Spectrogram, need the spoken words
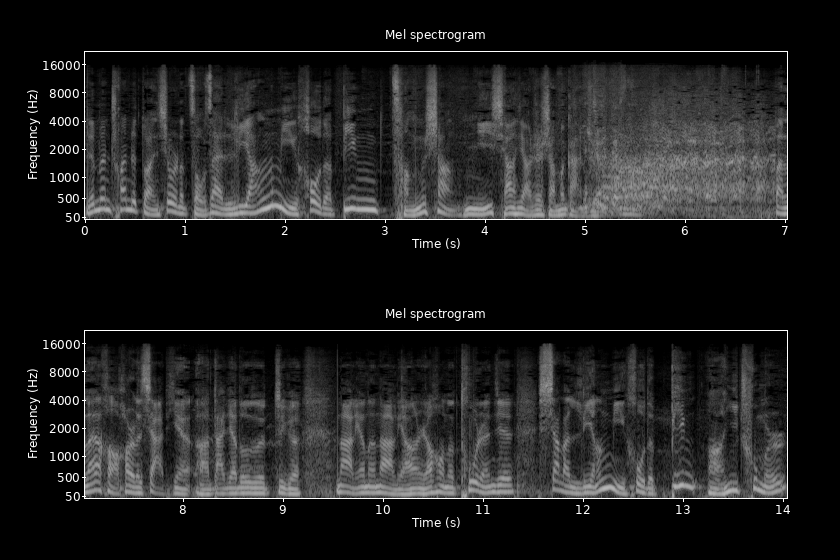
人们穿着短袖呢，走在两米厚的冰层上，你想想是什么感觉？本来好好的夏天啊，大家都这个纳凉的纳凉，然后呢，突然间下了两米厚的冰啊！一出门，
